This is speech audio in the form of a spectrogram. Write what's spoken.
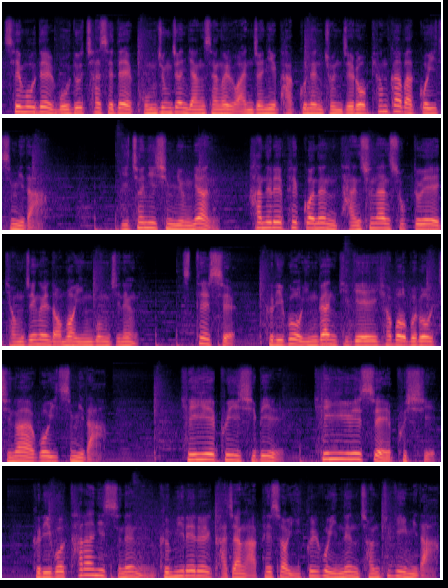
세 모델 모두 차세대 공중전 양상을 완전히 바꾸는 존재로 평가받고 있습니다. 2026년 하늘의 패권은 단순한 속도의 경쟁을 넘어 인공지능, 스텔스, 그리고 인간 기계의 협업으로 진화하고 있습니다. KF-21, KUS-FC, 그리고 타라니스는 그 미래를 가장 앞에서 이끌고 있는 전투기입니다.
